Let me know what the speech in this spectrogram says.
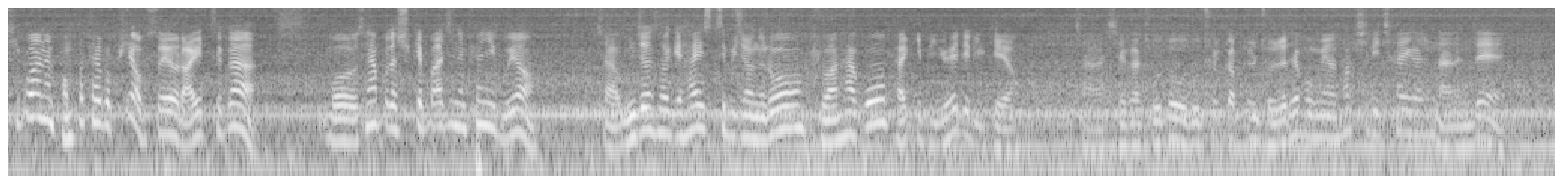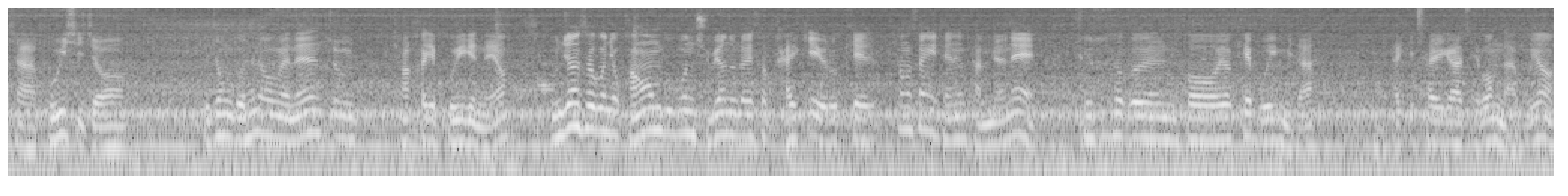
티구안은 범퍼 탈거 필요 없어요. 라이트가 뭐 생각보다 쉽게 빠지는 편이고요. 자, 운전석의 하이스트 비전으로 교환하고 밝기 비교해 드릴게요. 자, 제가 조도 노출값 좀 조절해 보면 확실히 차이가 좀 나는데 자, 보이시죠? 이 정도 해 놓으면은 좀 정확하게 보이겠네요. 운전석은 이 광원 부분 주변으로 해서 밝게 이렇게 형성이 되는 반면에 조수석은 허옇게 보입니다. 밝기 차이가 제법 나고요.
